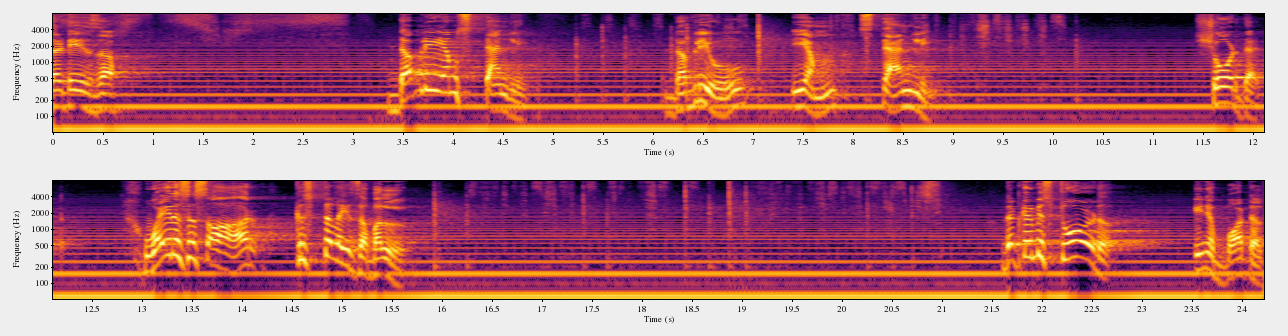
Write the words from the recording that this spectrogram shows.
that is uh, W.M. Stanley. W.M. Stanley showed that viruses are crystallizable. That can be stored in a bottle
